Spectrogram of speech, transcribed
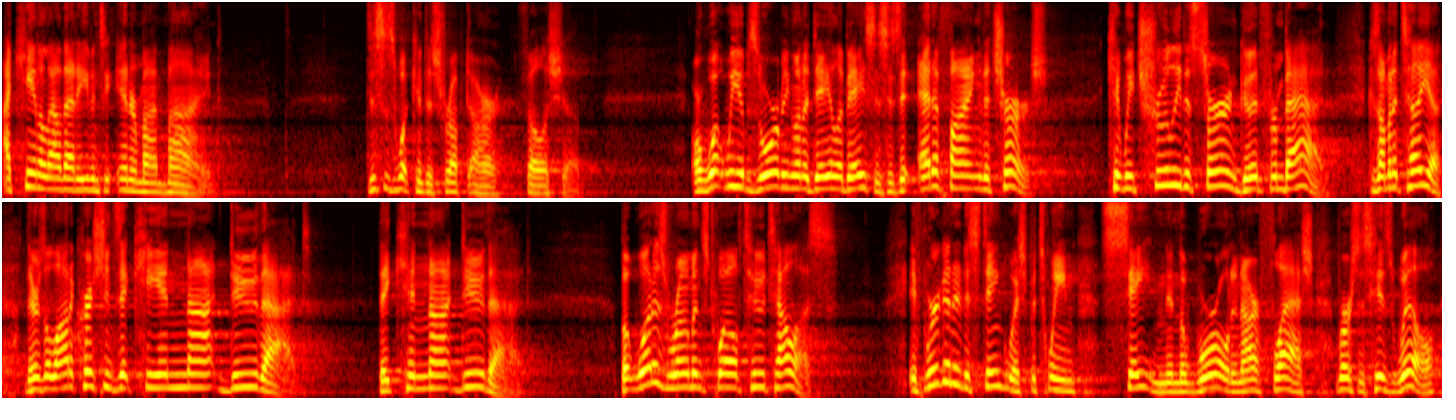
I can't allow that even to enter my mind. This is what can disrupt our fellowship. Or what we absorbing on a daily basis? Is it edifying the church? Can we truly discern good from bad? Because I'm going to tell you, there's a lot of Christians that cannot do that. They cannot do that. But what does Romans 12 2 tell us? If we're going to distinguish between Satan and the world and our flesh versus his will,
